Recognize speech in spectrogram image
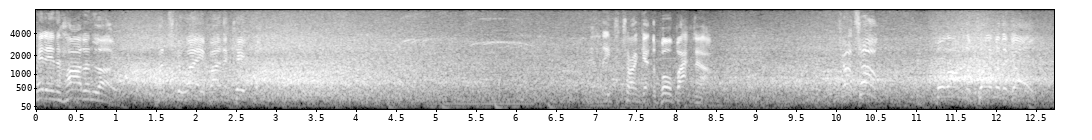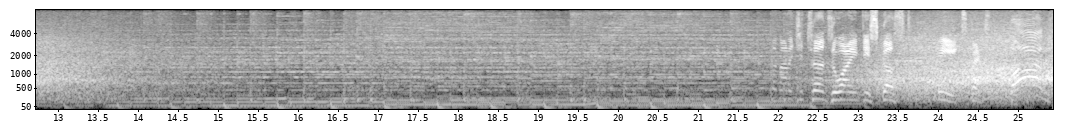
Hit in hard and low. Punched away by the keeper. They'll need to try and get the ball back now. Jota! Full on the frame of the goal. Turns away in disgust. He expects Barnes!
